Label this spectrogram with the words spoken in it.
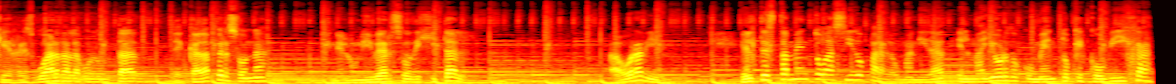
que resguarda la voluntad de cada persona en el universo digital. Ahora bien, el testamento ha sido para la humanidad el mayor documento que cobija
